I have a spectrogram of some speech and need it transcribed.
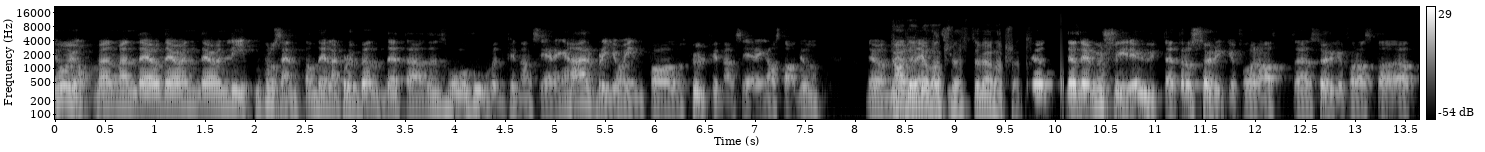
jo, jo, men, men det, er jo, det, er en, det, er jo, en, liten prosentandel av klubben. Dette, den Hovedfinansieringa her blir jo inn på fullfinansiering av stadion. Det, det, ja, det blir det absolutt. Det, blir absolutt. det, er det Mushiri er ute etter, å sørge for at, uh, sørge for at, at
